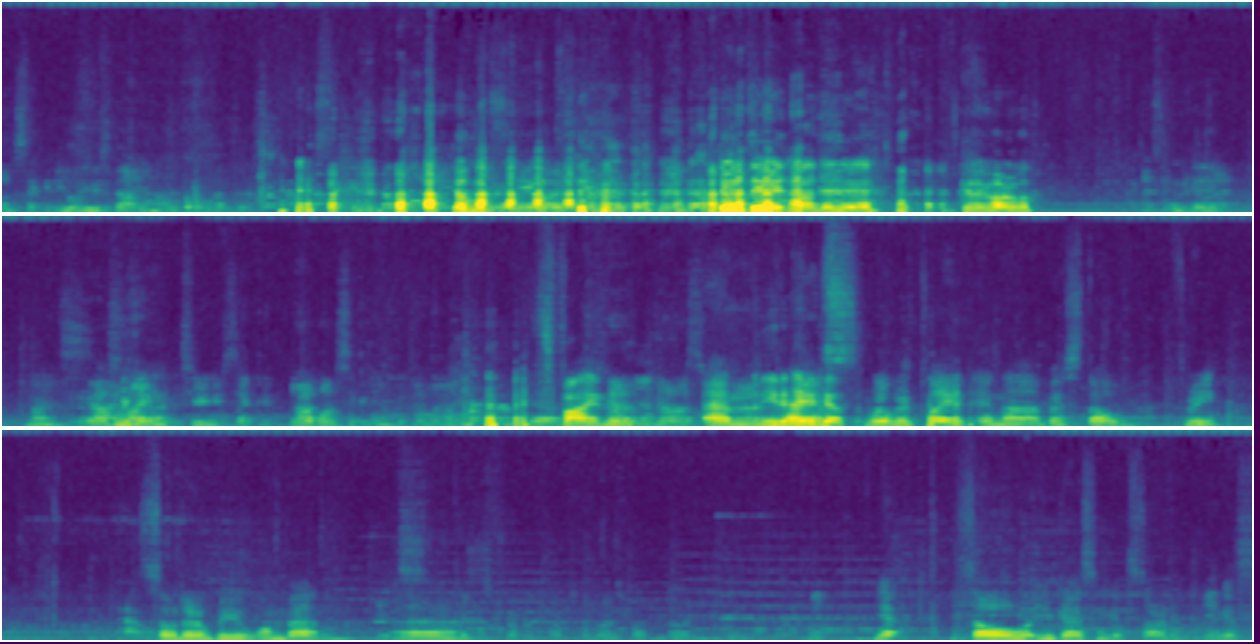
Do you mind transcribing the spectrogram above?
One second. You'll use that one. don't, don't do it, man. Don't do it. It's gonna be horrible. Okay. nice. That's We- like two seconds. No, one second input delay. it's Yeah. fine. No, it's And really Need a games handicap. will be played in uh, best of three. So there will be one band. It's Uh, because it's from a touch the mouse button or anything. Yeah. So you guys can get started, I guess.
